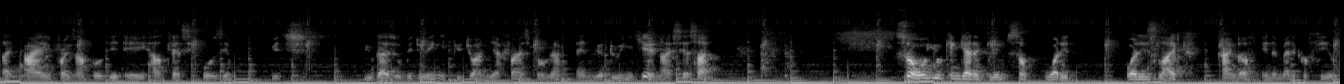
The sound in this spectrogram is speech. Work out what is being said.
Like I, for example, did a healthcare symposium, which you guys will be doing if you join the FIS program, and we're doing it here in RCSI. So you can get a glimpse of what it what it's like, kind of, in the medical field,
